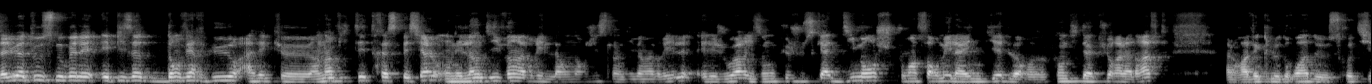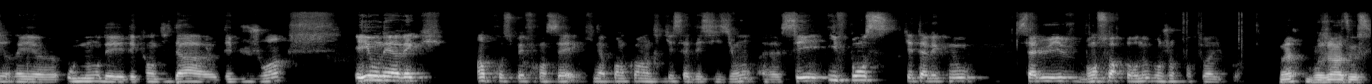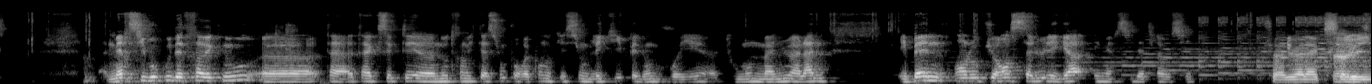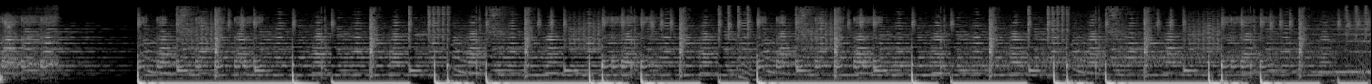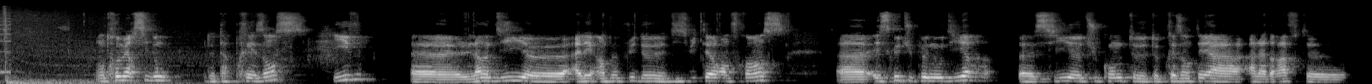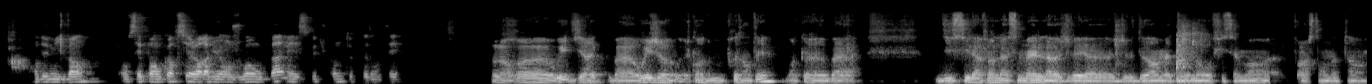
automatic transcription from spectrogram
Salut à tous, nouvel épisode d'envergure avec euh, un invité très spécial. On est lundi 20 avril, là on enregistre lundi 20 avril et les joueurs ils ont que jusqu'à dimanche pour informer la NBA de leur euh, candidature à la draft. Alors avec le droit de se retirer euh, ou non des, candidats début juin. Et on est avec un prospect français qui n'a pas encore indiqué sa décision. C'est Yves Ponce qui est avec nous. Salut Yves, bonsoir pour nous, bonjour pour toi du coup. Ouais, bonjour à tous. Merci beaucoup d'être avec nous. Euh, tu as, accepté euh, notre invitation pour répondre aux questions de l'équipe. Et donc, vous voyez euh, tout le monde, Manu, Alan et Ben, en l'occurrence. Salut les gars et merci d'être là aussi. Salut Alex. Salut, Yves. On te remercie donc de ta présence Yves, euh, lundi, euh, allez, un peu plus de 18h en France. Euh, est-ce que tu peux nous dire si tu comptes te, présenter à, la draft en 2020 On ne sait pas encore si elle aura lieu en juin ou pas, mais est-ce que tu comptes te présenter? Alors oui, direct. Bah oui, je, compte me présenter. Donc bah, d'ici la fin de la semaine, là, je vais, je vais devoir mettre mon nom officiellement. Pour l'instant, on attend.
